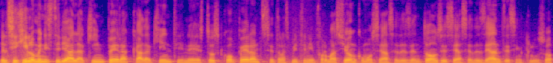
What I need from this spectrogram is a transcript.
El sigilo ministerial aquí impera, cada quien tiene estos, cooperan, se transmiten información como se hace desde entonces, se hace desde antes incluso.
